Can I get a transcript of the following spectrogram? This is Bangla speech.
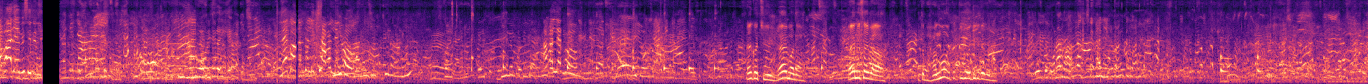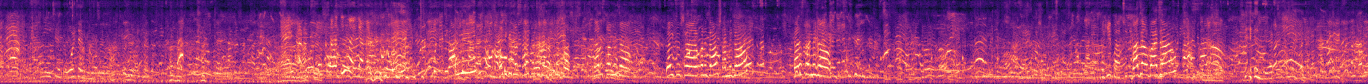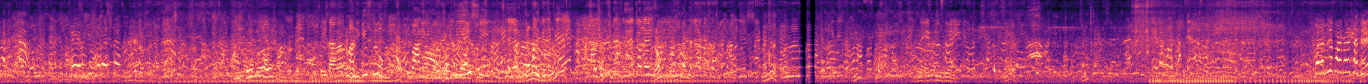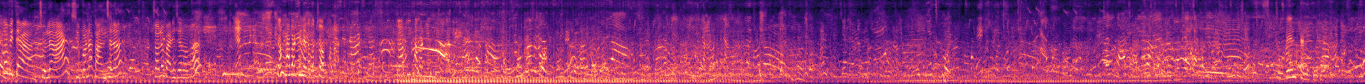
আবার এবিসিডি লেখো লিখছি আবার লেখো আবার লেখো এই করছি, এই মানা, এই না সাইবা তো ভাঙো তো তুমি ওদিকে দেখো না। সামনে যাও এই তো স্যার ওখানে যাও সামনে যাও। স্যার সামনে যাও। বাজাও বাজাও। বাড়ি গেছিলাম বাড়ি দিয়ে এসছি ছেলের দিয়ে চলে এসছি। অন্যরা ফেলে রেখে শ্বশুরের ভাত দিয়ে এসছি অন্যরা ফেলে রেখে আমার আব্বার এই কবিতা চলে আয় শিপনা কাঁদছে না চলো বাড়ি যা বাবা। চ খাবার কিনে দেবো চ খাবার। চ কি খাবার নিয়ে রেন্টালি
